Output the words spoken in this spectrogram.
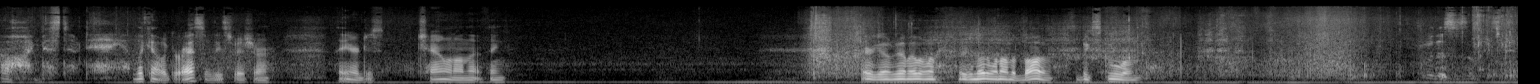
Oh, I missed him. Dang. Look how aggressive these fish are. They are just chowing on that thing. There we go. We got another one. There's another one on the bottom. It's a big school of them. Ooh, this is a nice fish.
